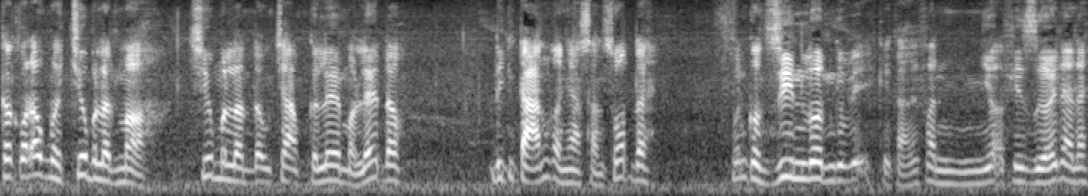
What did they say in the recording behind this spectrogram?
Các con ốc này chưa một lần mở. Chưa một lần động chạm cờ lê mở lết đâu. Đinh tán của nhà sản xuất đây vẫn còn zin luôn quý vị, kể cả cái phần nhựa phía dưới này đây.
